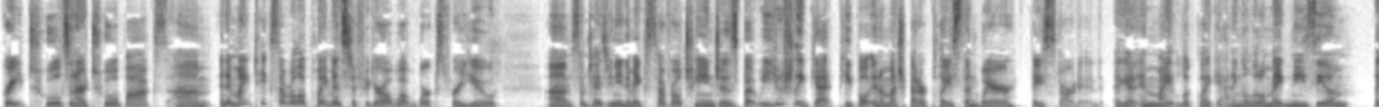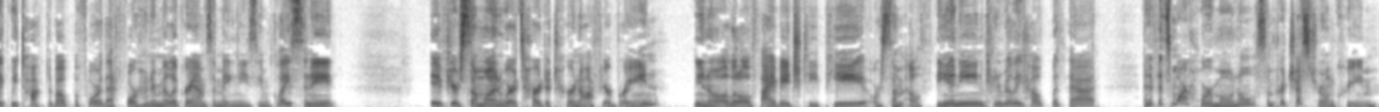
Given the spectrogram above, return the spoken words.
great tools in our toolbox, um, and it might take several appointments to figure out what works for you. Um, sometimes we need to make several changes, but we usually get people in a much better place than where they started. Again, it might look like adding a little magnesium, like we talked about before, that 400 milligrams of magnesium glycinate. If you're someone where it's hard to turn off your brain, you know, a little 5-HTP or some L-theanine can really help with that. And if it's more hormonal, some progesterone cream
